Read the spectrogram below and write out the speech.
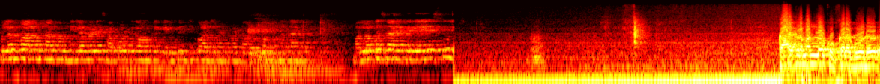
కులం వాళ్ళు ఉన్నప్పుడు నిలబడి సపోర్ట్గా ఉండి గెలిపించుకోవాల్సినటువంటి అవసరం ఉన్నదని మళ్ళొకసారి తెలియజేస్తూ కార్యక్రమంలో కుక్కలగూడూరు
